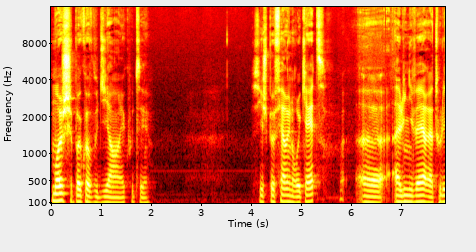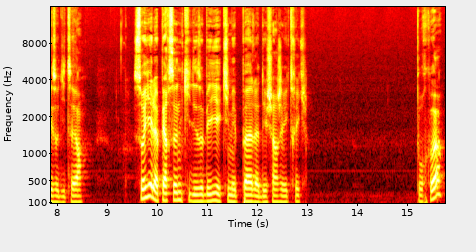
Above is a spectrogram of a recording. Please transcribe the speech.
Moi, je sais pas quoi vous dire, hein, écoutez si je peux faire une requête euh, à l'univers et à tous les auditeurs, soyez la personne qui désobéit et qui met pas la décharge électrique. Pourquoi?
